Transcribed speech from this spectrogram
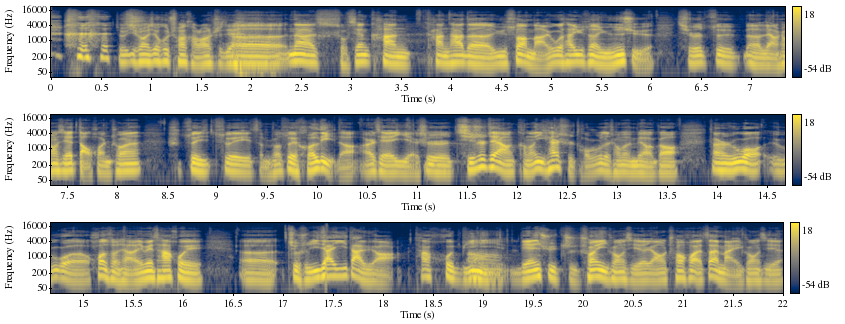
就一双鞋会穿好长时间。呃，那首先看看他的预算吧。如果他预算允许，其实最呃两双鞋倒换穿是最最怎么说最合理的，而且也是其实这样可能一开始投入的成本比较高，但是如果如果换算下来，因为它会呃就是一加一大于二，它会比哦你连续只穿一双鞋，然后穿坏再买一双鞋，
